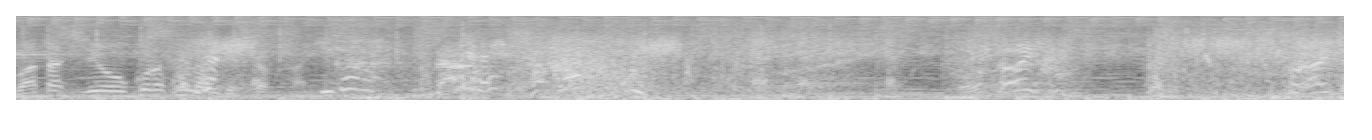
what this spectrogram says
私を怒らせないでください遅いトライク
